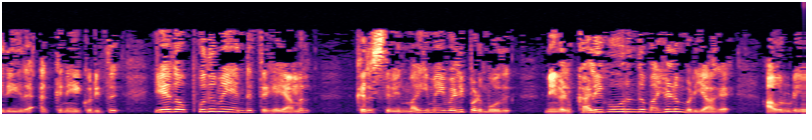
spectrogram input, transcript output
எரிகிற அக்கினியை குறித்து ஏதோ புதுமை என்று திகையாமல் கிறிஸ்துவின் மகிமை வெளிப்படும்போது நீங்கள் கலிகூர்ந்து மகிழும்படியாக அவருடைய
